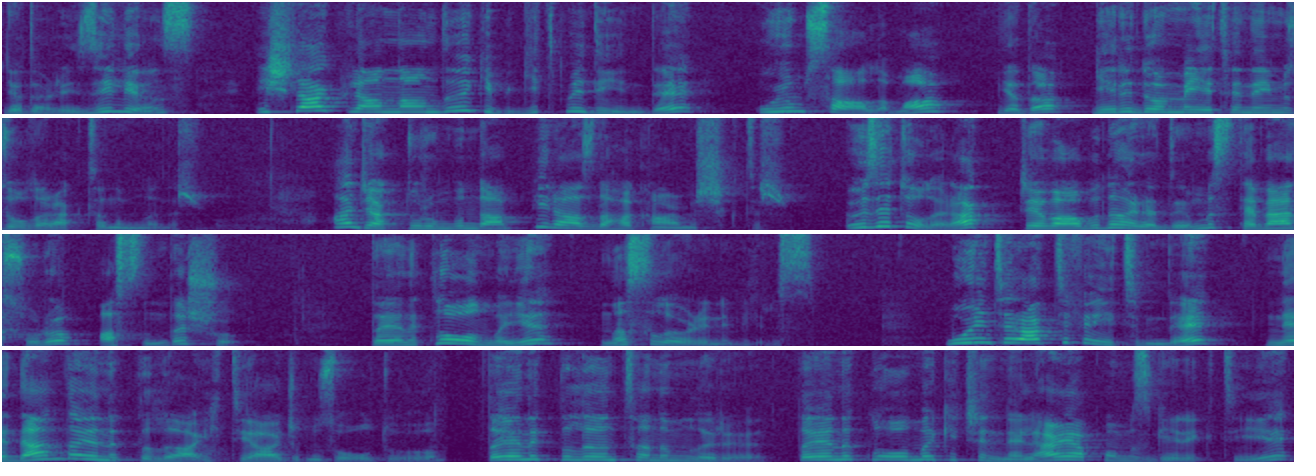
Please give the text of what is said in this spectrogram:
ya da resilience işler planlandığı gibi gitmediğinde uyum sağlama ya da geri dönme yeteneğimiz olarak tanımlanır. Ancak durum bundan biraz daha karmaşıktır. Özet olarak cevabını aradığımız temel soru aslında şu. Dayanıklı olmayı nasıl öğrenebiliriz? Bu interaktif eğitimde neden dayanıklılığa ihtiyacımız olduğu, dayanıklılığın tanımları, dayanıklı olmak için neler yapmamız gerektiği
